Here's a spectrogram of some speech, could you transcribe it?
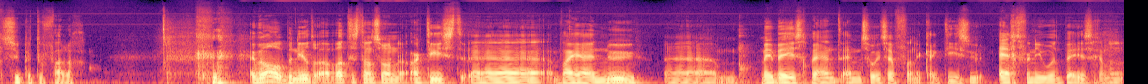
Super toevallig. Ik ben wel benieuwd, wat is dan zo'n artiest eh, waar jij nu ehm, mee bezig bent en zoiets hebt van, kijk, die is nu echt vernieuwend bezig en dan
